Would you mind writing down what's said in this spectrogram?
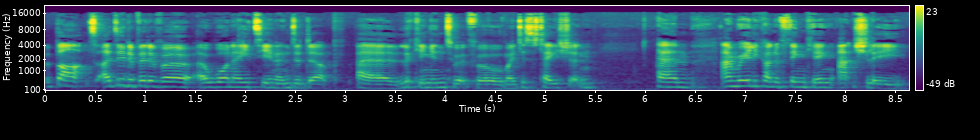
but I did a bit of a, a 180 and ended up uh, looking into it for my dissertation. Um, and really kind of thinking, actually,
